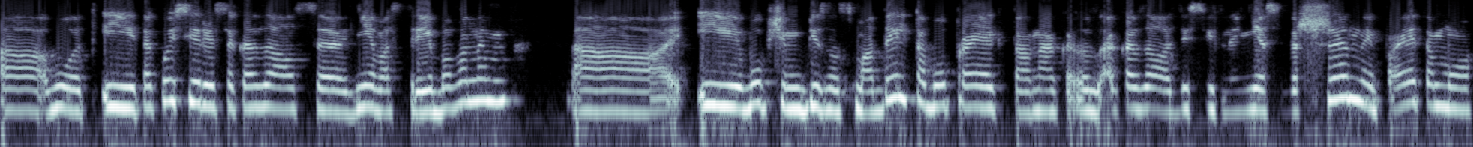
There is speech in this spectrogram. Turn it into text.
Э, вот. И такой сервис оказался невостребованным. Uh, и, в общем, бизнес-модель того проекта, она оказалась действительно несовершенной, поэтому а,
